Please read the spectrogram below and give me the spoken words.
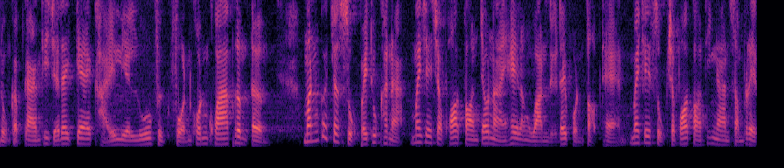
นุกกับการที่จะได้แก้ไขเรียนรู้ฝึกฝนค้นคว้าเพิ่มเติม มันก็จะสุขไปทุกขณะ ไม่ใช่เฉพาะตอนเจ้านายให้รางวัล หรือได้ผลตอบแทน ไม่ใช่สุขเฉพาะตอนที่งานสำเร็จ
